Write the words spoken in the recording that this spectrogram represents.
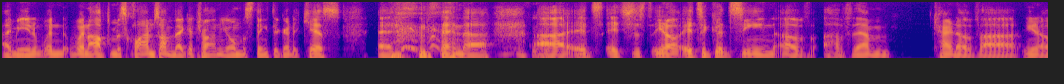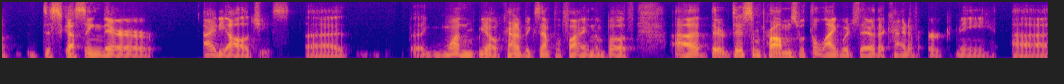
i mean when when optimus climbs on megatron you almost think they're going to kiss and then uh uh it's it's just you know it's a good scene of of them kind of uh you know discussing their ideologies uh one you know kind of exemplifying them both uh there there's some problems with the language there that kind of irk me uh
